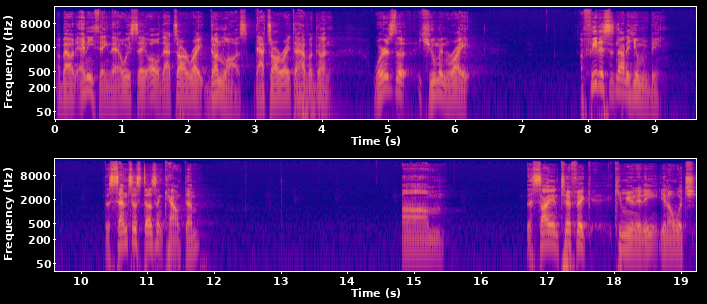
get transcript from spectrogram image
about anything, they always say, oh, that's our right. Gun laws, that's our right to have a gun. Where's the human right a fetus is not a human being. The census doesn't count them. Um, the scientific community, you know, which,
